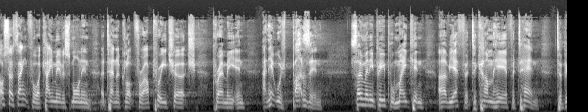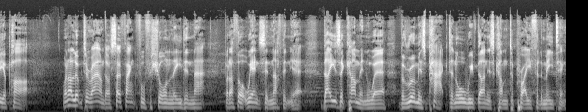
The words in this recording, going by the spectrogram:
I was so thankful. I came here this morning at 10 o'clock for our pre church prayer meeting, and it was buzzing. So many people making uh, the effort to come here for 10 to be a part. When I looked around, I was so thankful for Sean leading that but I thought we ain't seen nothing yet. Days are coming where the room is packed and all we've done is come to pray for the meeting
